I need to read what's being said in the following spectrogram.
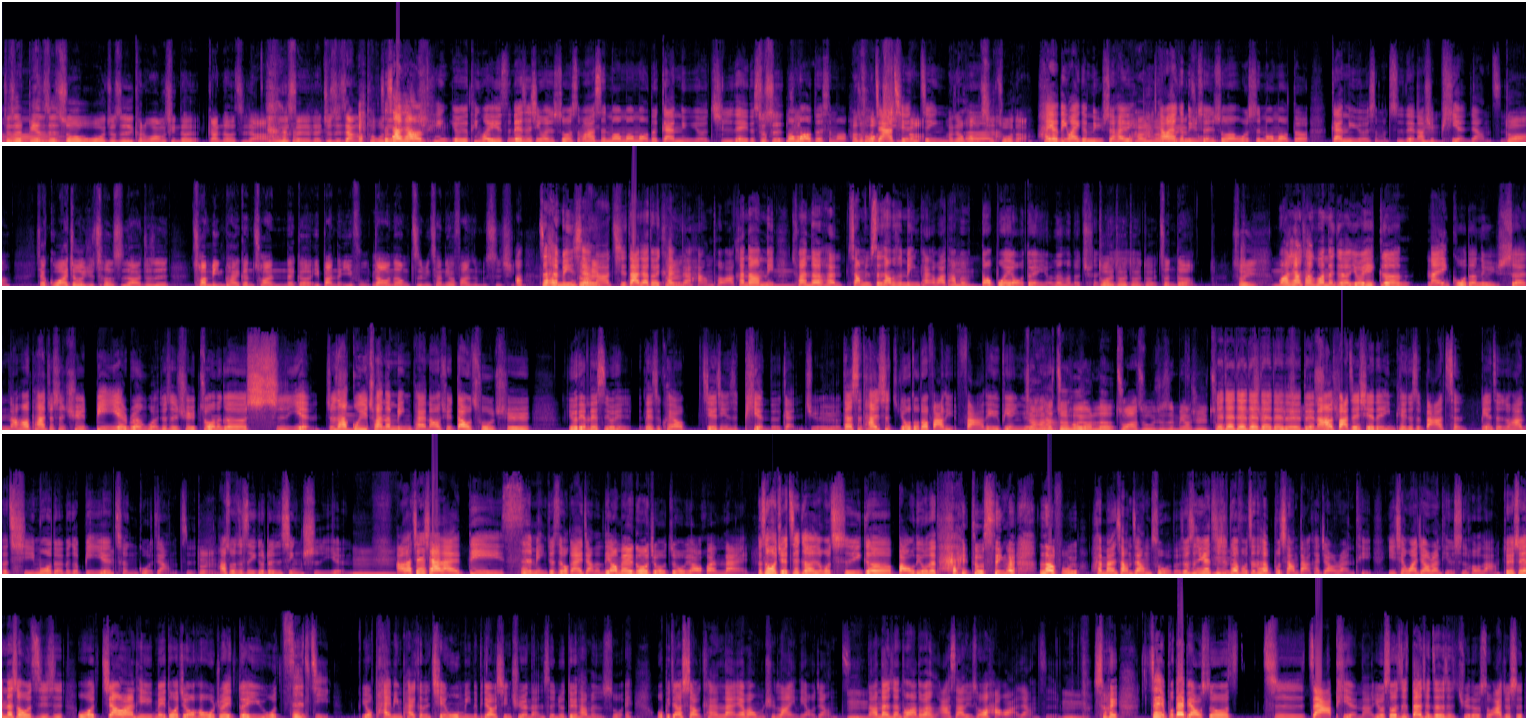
就是变成是说，我就是可能王永庆的干儿子啊，或者是谁谁谁，就是这样透过。之前好像有听有有听过，也是类似新闻说什么他是某某某的干女儿之类的，就是某某的什么富家千金，好像黄琦做的。还有另外一个女生，还有台湾有个女生说我是某某的干女儿什么之类，然后去骗这样子。对啊。在国外就有去测试啊，就是穿名牌跟穿那个一般的衣服到那种知名餐厅会发生什么事情？哦，这很明显啊，其实大家都会看你的行头啊，看到你穿的很上面身上都是名牌的话，他们都不会有对你有任何的存疑。对对对对，真的。所以我好像看过那个有一个哪一国的女生，然后她就是去毕业论文，就是去做那个实验，就是她故意穿的名牌，然后去到处去，有点类似，有点类似快要。接近是骗的感觉了，嗯、但是他是游走到法律法律边缘。然后他最后有勒抓住，就是没有去做。对对对对对对对对，然后把这些的影片就是把它成变成说他的期末的那个毕业成果这样子。对，他说这是一个人性实验。嗯嗯。好，那接下来第四名就是我刚才讲的，聊没多久就要换赖。可是我觉得这个我持一个保留的态度，是因为乐福还蛮常这样做的，就是因为其实乐福真的很不常打开交友软体，以前玩交友软体的时候啦。对，所以那时候我。其实我交友软体没多久后，我就会对于我自己有排名排可能前五名的比较有兴趣的男生，就对他们说：“哎、欸，我比较少看赖，要不然我们去赖聊这样子。嗯”然后男生通常都会很阿莎力说：“好啊，这样子。”嗯，所以这也不代表说是诈骗呐，有时候是单纯真的是觉得说啊，就是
